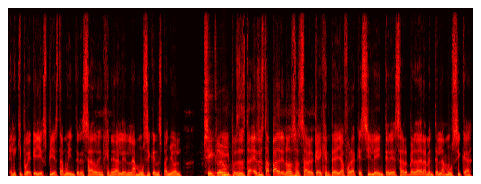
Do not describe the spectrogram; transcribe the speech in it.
equipo de KXP está muy interesado en general en la música en español. Sí, claro. Y pues eso está, eso está padre, ¿no? O sea, saber que hay gente allá afuera que sí le interesa verdaderamente la música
